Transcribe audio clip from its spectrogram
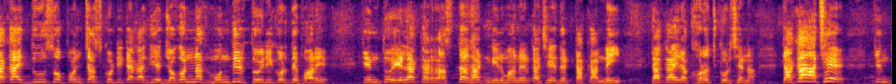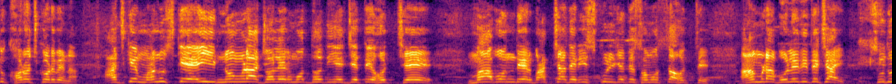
টাকায় দুশো পঞ্চাশ কোটি টাকা দিয়ে জগন্নাথ মন্দির তৈরি করতে পারে, কিন্তু এলাকার রাস্তাঘাট নির্মাণের কাছে এদের টাকা নেই। টাকা এরা খরচ করছে না। টাকা আছে, কিন্তু খরচ করবে না। আজকে মানুষকে এই নোংরা জলের মধ্য দিয়ে যেতে হচ্ছে। মা বোনদের, বাচ্চাদের স্কুল যেতে সমস্যা হচ্ছে। আমরা বলে দিতে চাই, শুধু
